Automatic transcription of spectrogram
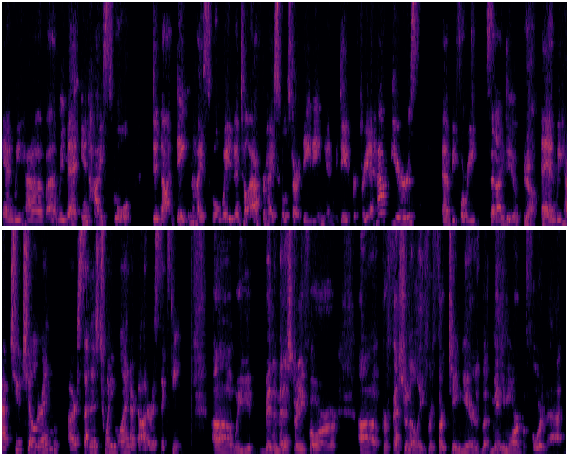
And we have, uh, we met in high school, did not date in high school, waited until after high school to start dating. And we dated for three and a half years um, before we said I do. Yeah. And we have two children. Our son is 21, our daughter is 16. Uh, we've been in ministry for uh, professionally for 13 years, but many more before that.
